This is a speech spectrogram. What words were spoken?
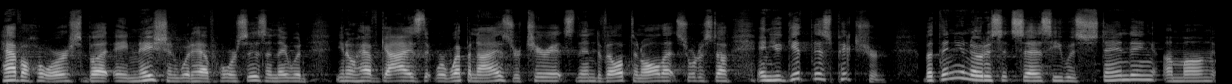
have a horse, but a nation would have horses, and they would, you know, have guys that were weaponized or chariots then developed and all that sort of stuff. And you get this picture but then you notice it says he was standing among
